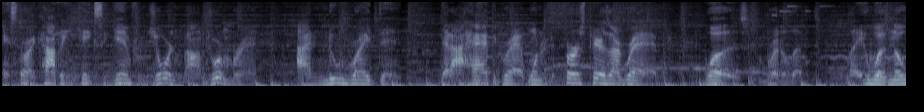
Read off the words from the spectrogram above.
and start copying kicks again from Jordan, um, Jordan brand, I knew right then that I had to grab one of the first pairs I grabbed was Bred 11. Like it was no,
